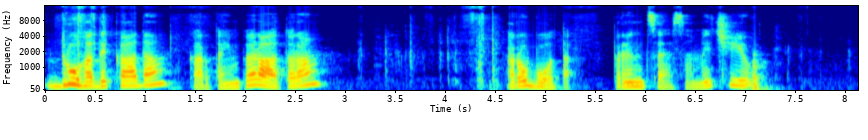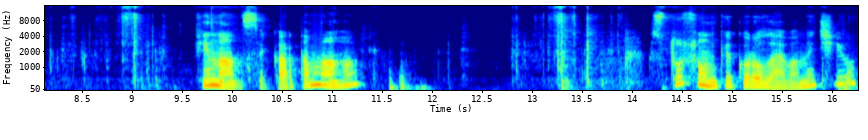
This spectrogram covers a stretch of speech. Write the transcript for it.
Друга декада, карта імператора, робота принцеса мечів, фінанси, карта мага, стосунки королева мечів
